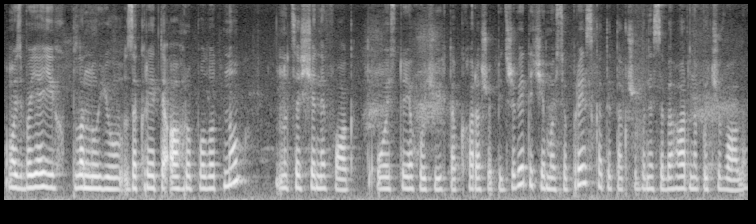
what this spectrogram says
Ось, бо я їх планую закрити агрополотном. Ну, це ще не факт. Ось то я хочу їх так хорошо підживити, чимось оприскати, так, щоб вони себе гарно почували.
